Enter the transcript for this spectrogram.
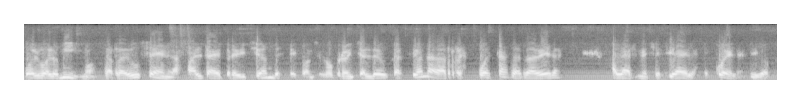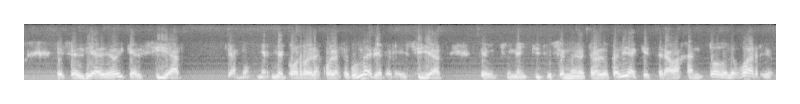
vuelvo a lo mismo, se reduce en la falta de previsión de este Consejo Provincial de Educación a dar respuestas verdaderas a las necesidades de las escuelas. Digo, es el día de hoy que el CIAR, digamos, me, corro de la escuela secundaria, pero el CIAR es una institución de nuestra localidad que trabaja en todos los barrios,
